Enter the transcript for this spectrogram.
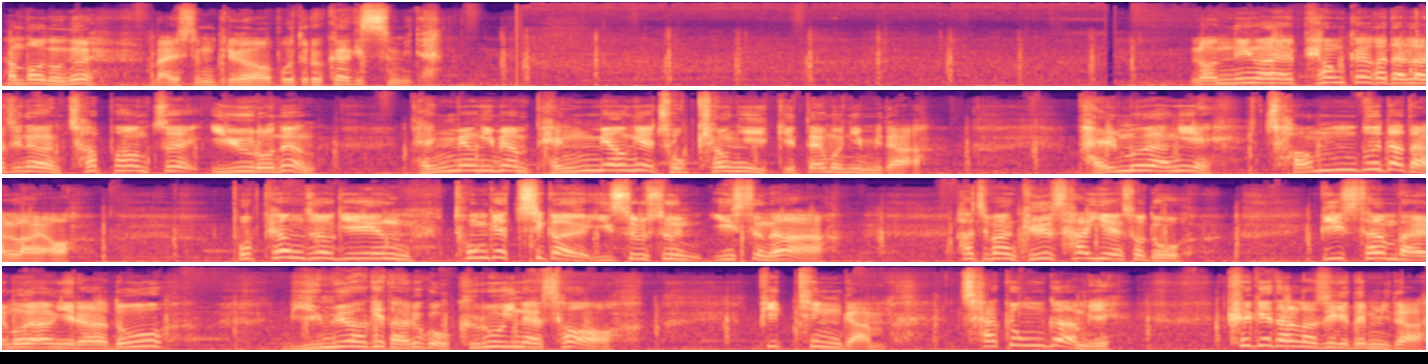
한번 오늘 말씀드려 보도록 하겠습니다. 런닝화의 평가가 달라지는 첫 번째 이유로는 100명이면 100명의 족형이 있기 때문입니다. 발 모양이 전부 다 달라요. 보편적인 통계치가 있을 순 있으나 하지만 그 사이에서도 비슷한 발 모양이라도 미묘하게 다르고 그로 인해서 피팅감, 착용감이 크게 달라지게 됩니다.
